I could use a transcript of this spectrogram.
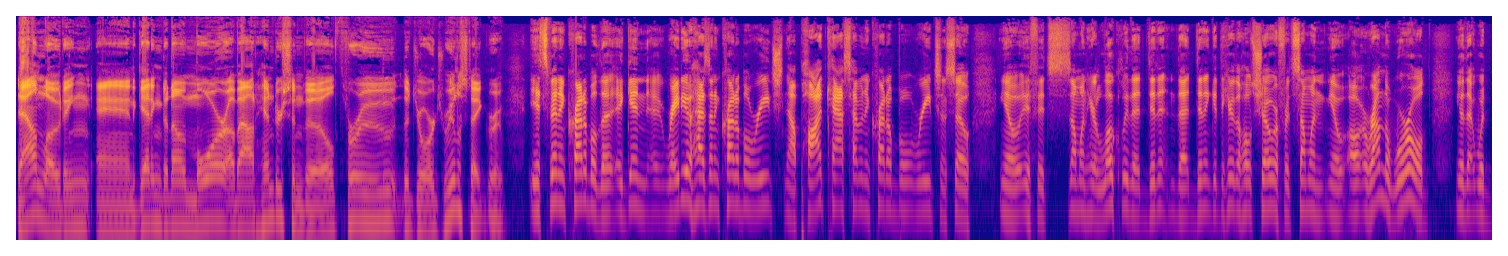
downloading and getting to know more about Hendersonville through the George Real Estate Group. It's been incredible. The again, uh, radio has an incredible reach. Now podcasts have an incredible reach, and so you know if it's someone here locally that didn't that didn't get to hear the whole show, or if it's someone you know around the world, you know that would.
